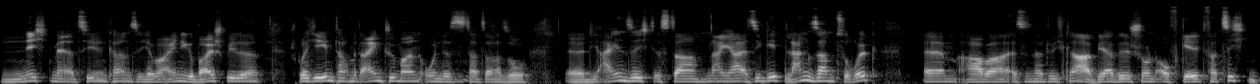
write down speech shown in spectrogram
nicht mehr erzielen kannst. Ich habe einige Beispiele, spreche jeden Tag mit Eigentümern und es ist tatsächlich so, äh, die Einsicht ist da, naja, sie geht langsam zurück. Ähm, aber es ist natürlich klar, wer will schon auf Geld verzichten?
